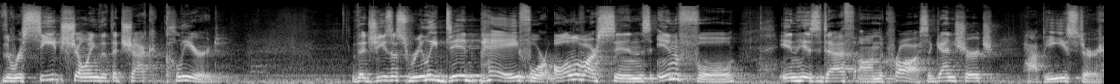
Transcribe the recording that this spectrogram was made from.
the receipt showing that the check cleared. That Jesus really did pay for all of our sins in full in his death on the cross. Again, church, happy Easter.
